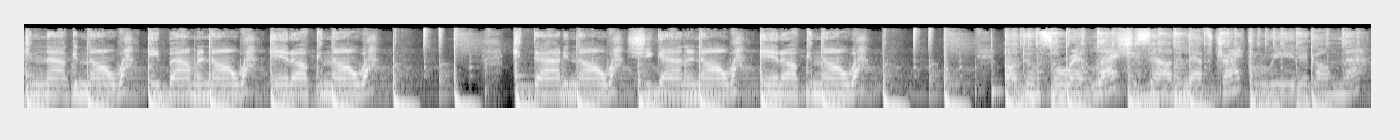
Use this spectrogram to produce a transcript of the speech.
기나게 너와 이 밤을 너와 이렇게 너와 기다리 너와 시간을 너와 이렇게 너와 어둠 속 red light 시선을 left right 그 위를 점화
